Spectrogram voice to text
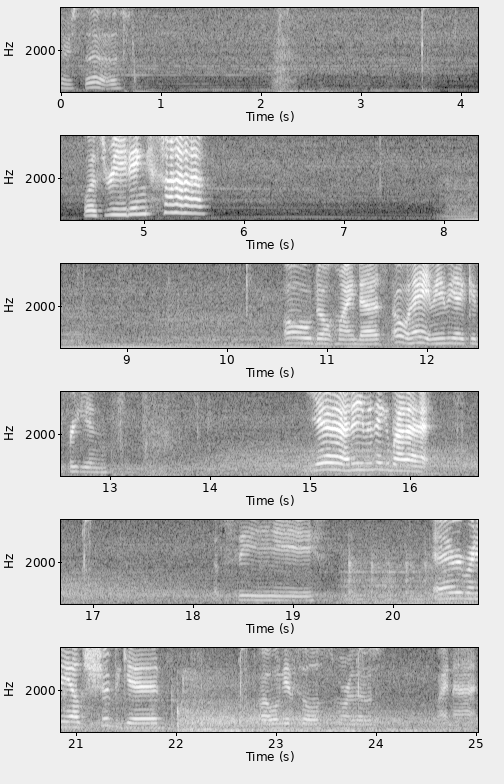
there's those. Was reading. oh, don't mind us. Oh, hey, maybe I could freaking... Yeah, I didn't even think about that. Let's see. Everybody else should be good. Oh, we'll give Solas some more of those. Why not?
